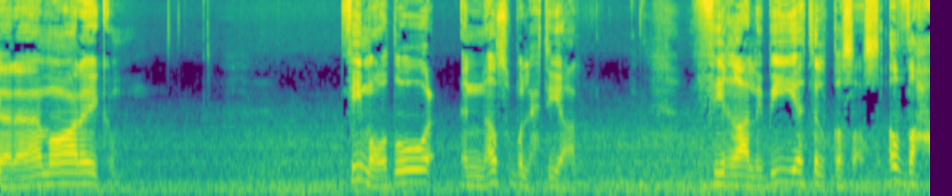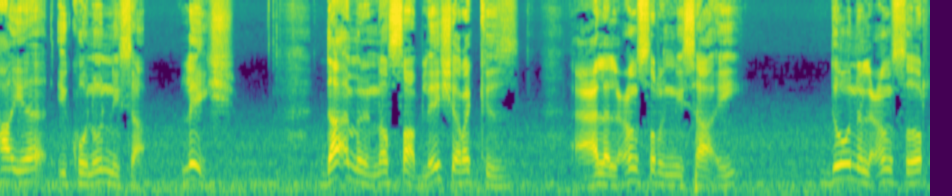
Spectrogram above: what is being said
السلام عليكم. في موضوع النصب والاحتيال. في غالبية القصص الضحايا يكونون نساء. ليش؟ دائما النصاب ليش يركز على العنصر النسائي دون العنصر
